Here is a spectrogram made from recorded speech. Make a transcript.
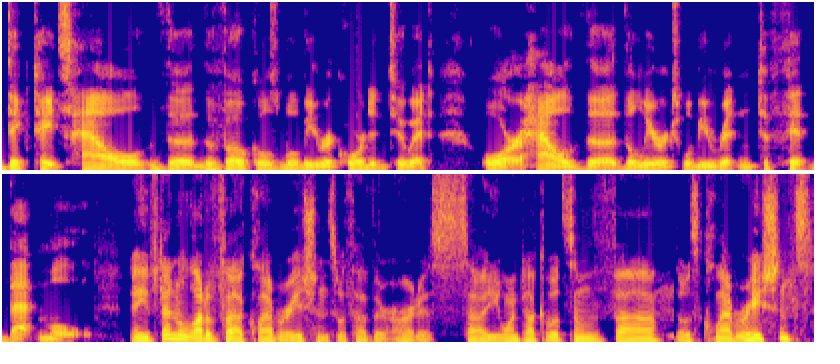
dictates how the the vocals will be recorded to it or how the the lyrics will be written to fit that mold now you've done a lot of uh, collaborations with other artists. Uh, you want to talk about some of uh, those collaborations?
